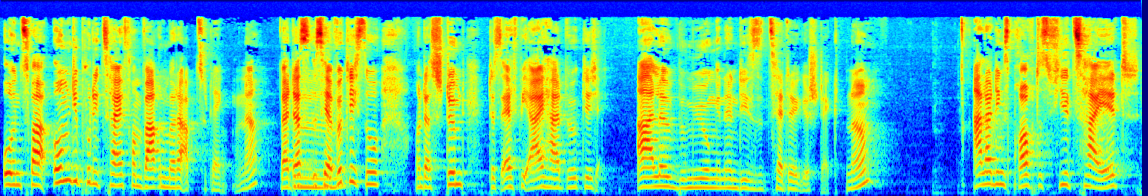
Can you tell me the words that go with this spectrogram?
Und zwar, um die Polizei vom wahren Mörder abzulenken, ne? Weil das mhm. ist ja wirklich so, und das stimmt, das FBI hat wirklich alle Bemühungen in diese Zettel gesteckt, ne? Allerdings braucht es viel Zeit,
